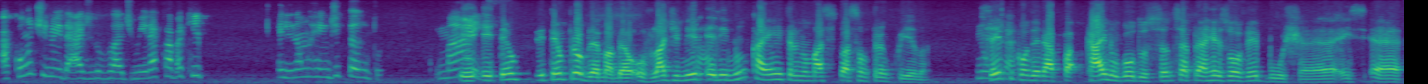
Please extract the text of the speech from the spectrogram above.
a continuidade do Vladimir acaba que ele não rende tanto. Mas... E, e tem, um, e tem um problema, Abel. O Vladimir, ele nunca entra numa situação tranquila. Nunca. Sempre quando ele cai no gol do Santos é para resolver bucha. É, é,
